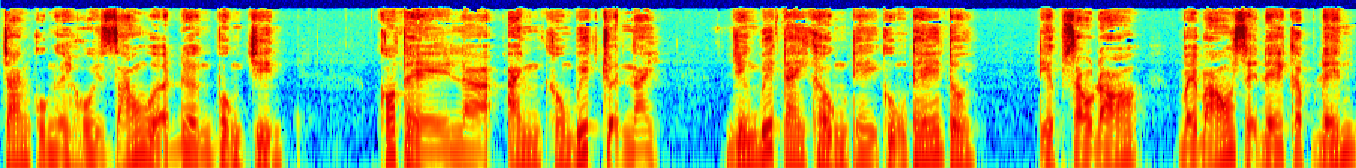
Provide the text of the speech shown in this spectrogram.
trang của người Hồi giáo ở đường Vông Chin. Có thể là anh không biết chuyện này, Nhưng biết hay không thì cũng thế thôi. Tiếp sau đó, Bài báo sẽ đề cập đến.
